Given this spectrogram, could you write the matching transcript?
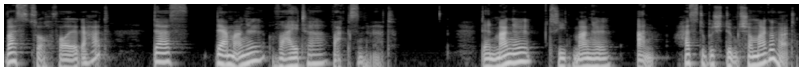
Was zur Folge hat, dass der Mangel weiter wachsen wird. Denn Mangel zieht Mangel an. Hast du bestimmt schon mal gehört.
